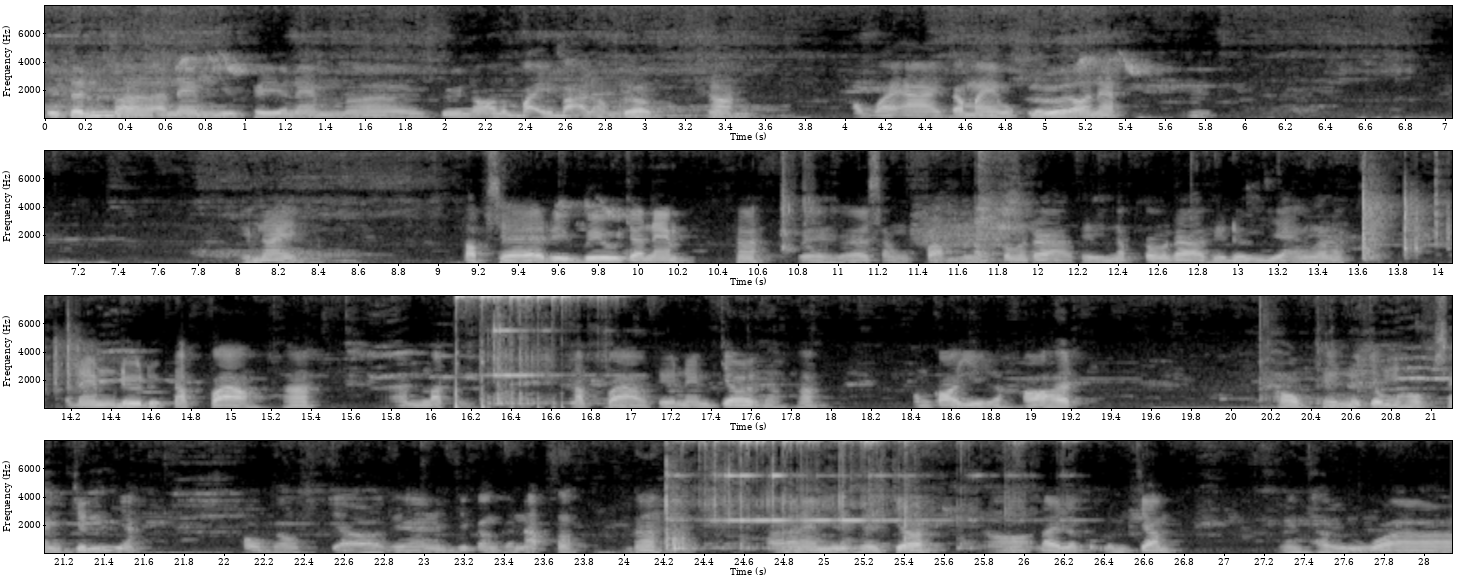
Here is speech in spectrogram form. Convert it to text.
uy tín mà anh em nhiều khi anh em à, cứ nói là bậy bạ không được ha không phải ai có mè một lứa đâu nè. Hôm nay tập sẽ review cho anh em ha. Về cái sản phẩm nắp camera thì nắp camera thì đơn giản thôi. Anh em đưa được nắp vào ha. Em lắp nắp vào thì anh em chơi thôi ha. Không có gì là khó hết. Hộp thì nói chung hộp sang chính nha. Hộp hộp chợ thì anh em chỉ cần cái nắp thôi ha. Anh em đi thể chơi. Đó đây là cục 500 mình thử qua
